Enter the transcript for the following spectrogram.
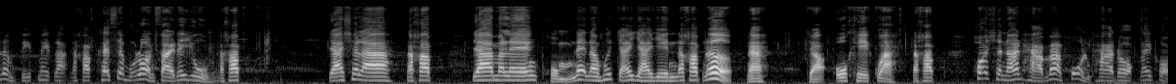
เริ่มติดเม็ดละนะครับ แคลเซียมโบรอนใส่ได้อยู่นะครับ ยาชรานะครับ ยาแมลงผมแนะนำให้ใช้ยาเย็นนะครับเนอะนะจะโอเคกว่านะครับ เพราะฉะนั้นถามว่าพ่นพาดอกได้ก็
